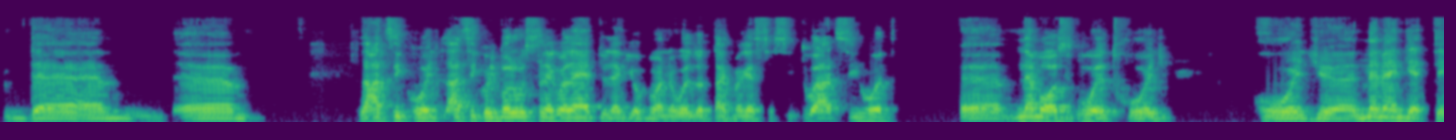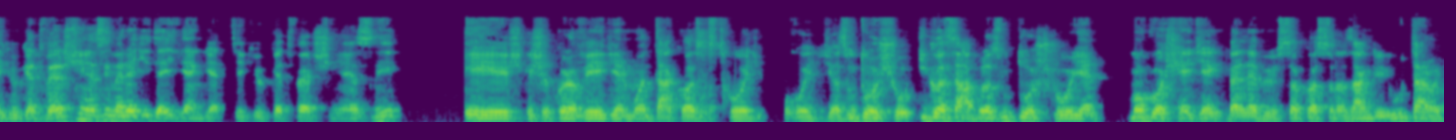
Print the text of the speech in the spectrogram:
de uh, látszik, hogy, látszik, hogy valószínűleg a lehető legjobban oldották meg ezt a szituációt. Uh, nem az volt, hogy hogy nem engedték őket versenyezni, mert egy ideig engedték őket versenyezni, és, és akkor a végén mondták azt, hogy, hogy az utolsó, igazából az utolsó ilyen magas hegyekben levő szakaszon az Angli után, hogy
